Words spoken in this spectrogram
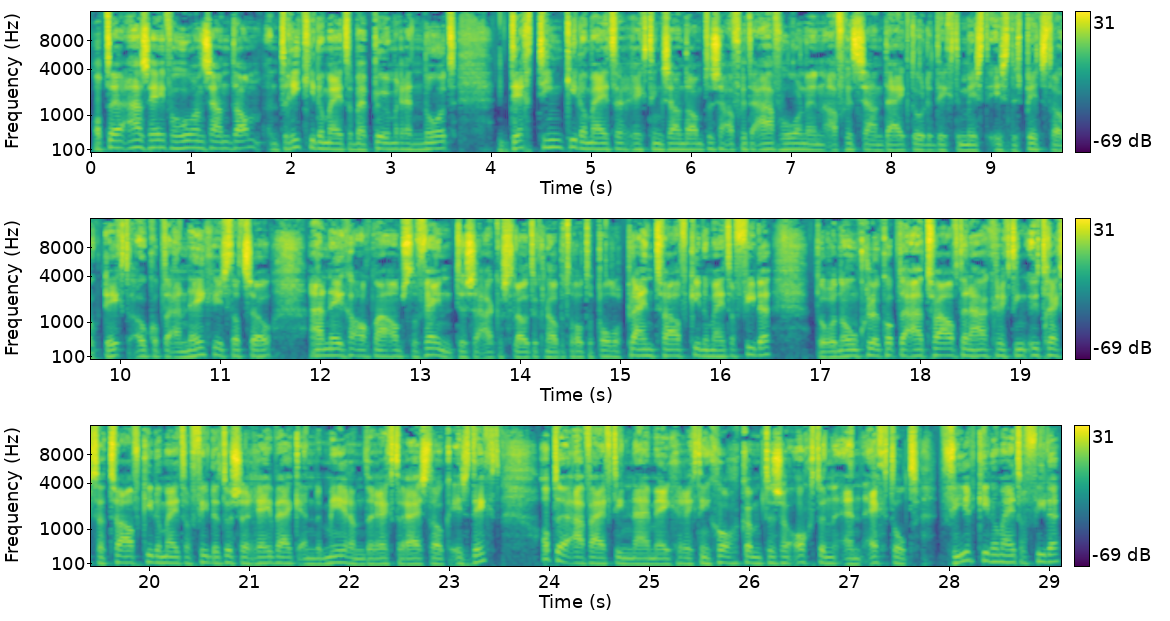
Op de A7 Hoorn-Zaandam 3 kilometer bij Purmerend Noord. 13 kilometer richting Zaandam tussen Afrit Averhoorn en Afrit Zaandijk. Door de dichte mist is de spitsstrook dicht. Ook op de A9 is dat zo. A9 Alkmaar-Amstelveen tussen Akersloot Knoop het Rotterpolderplein 12 kilometer file. Door een ongeluk op de A12 Den Haag richting Utrecht staat 12 kilometer file tussen Reewijk en de Meren. De rechte rijstrook is dicht. Op de A15 Nijmegen richting Gorkum tussen Ochten en Echtelt 4 kilometer file.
